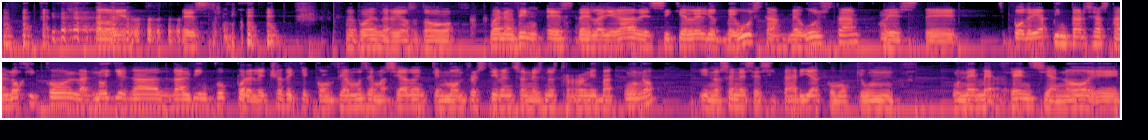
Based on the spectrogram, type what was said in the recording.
todo bien. Este, me pones nervioso todo. Bueno, en fin, este, la llegada de Ezekiel Elliott me gusta, me gusta. Este, podría pintarse hasta lógico la no llegada de Dalvin Cook por el hecho de que confiamos demasiado en que Montre Stevenson es nuestro running back 1 y no se necesitaría como que un una emergencia, ¿no? Eh,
